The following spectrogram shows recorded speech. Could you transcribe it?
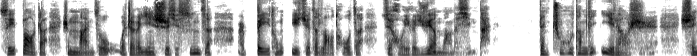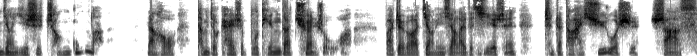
所以抱着是满足我这个因失去孙子而悲痛欲绝的老头子最后一个愿望的心态。但出乎他们的意料是，神将仪式成功了。然后他们就开始不停的劝说我，把这个降临下来的邪神，趁着他还虚弱时杀死。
